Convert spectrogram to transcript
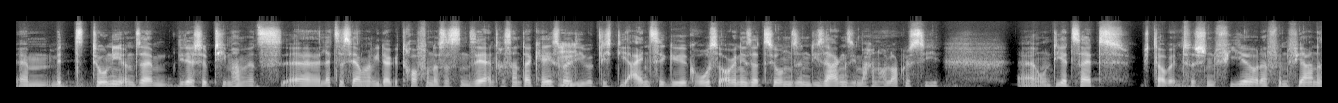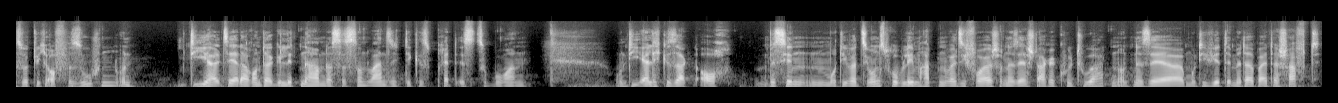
Ähm, mit Toni und seinem Leadership-Team haben wir uns äh, letztes Jahr mal wieder getroffen. Das ist ein sehr interessanter Case, mhm. weil die wirklich die einzige große Organisation sind, die sagen, sie machen Holocracy äh, und die jetzt seit, ich glaube, inzwischen vier oder fünf Jahren das wirklich auch versuchen und die halt sehr darunter gelitten haben, dass das so ein wahnsinnig dickes Brett ist zu bohren. Und die ehrlich gesagt auch ein bisschen ein Motivationsproblem hatten, weil sie vorher schon eine sehr starke Kultur hatten und eine sehr motivierte Mitarbeiterschaft,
